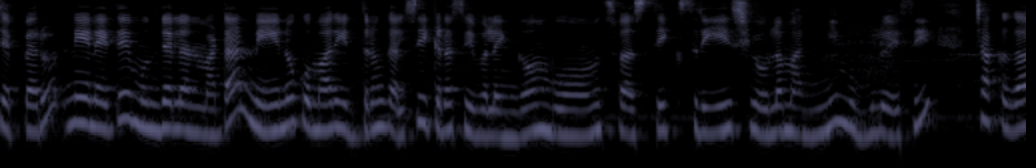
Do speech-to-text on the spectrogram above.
చెప్పారు. నేనైతే ముందెళ్ళనమాట. నేను కుమారి ఇద్దరం కలిసి ఇక్కడ శివలింగం ఓం స్వస్తిక్ శ్రీ శివలం అన్నీ ముగ్గులు వేసి చక్కగా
